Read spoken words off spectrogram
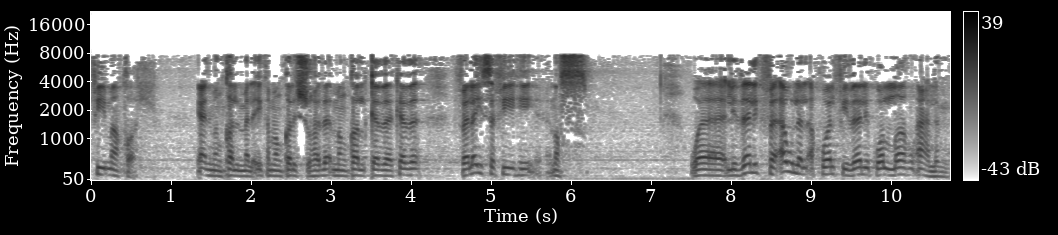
فيما قال. يعني من قال الملائكة من قال الشهداء من قال كذا كذا فليس فيه نص. ولذلك فأولى الأقوال في ذلك والله أعلم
